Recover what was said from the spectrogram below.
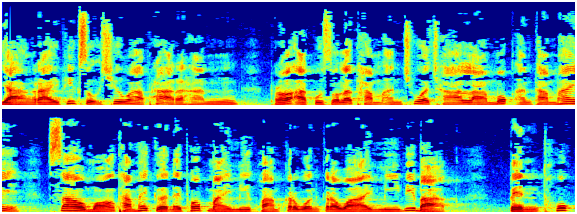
อย่างไรภิกษุชื่อว่าพระอรหันต์เพราะอากุศลธรรมอันชั่วช้าลามกอันทำให้เศร้าหมองทำให้เกิดในภพใหม่ มีความกระวนกระวายมีวิบากเป็นทุกข์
